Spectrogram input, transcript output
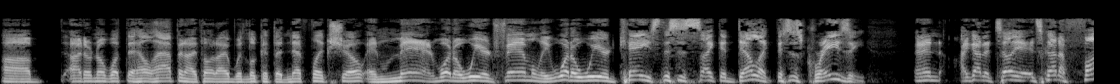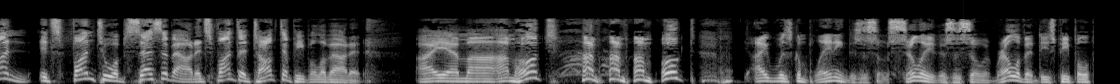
Uh, I don't know what the hell happened. I thought I would look at the Netflix show and man, what a weird family. What a weird case. This is psychedelic. This is crazy. And I got to tell you, it's kind of fun. It's fun to obsess about. It's fun to talk to people about it. I am, uh, I'm hooked. I'm, I'm, I'm hooked. I was complaining. This is so silly. This is so irrelevant. These people,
